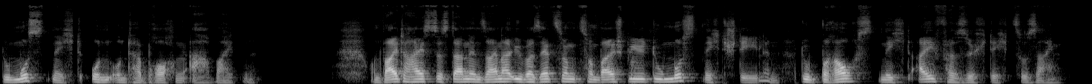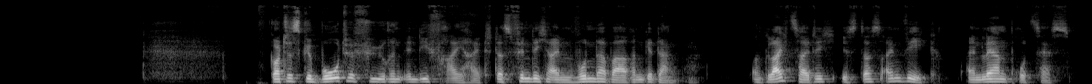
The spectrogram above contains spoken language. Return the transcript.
du musst nicht ununterbrochen arbeiten. Und weiter heißt es dann in seiner Übersetzung zum Beispiel, du musst nicht stehlen, du brauchst nicht eifersüchtig zu sein. Gottes Gebote führen in die Freiheit. Das finde ich einen wunderbaren Gedanken. Und gleichzeitig ist das ein Weg, ein Lernprozess.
